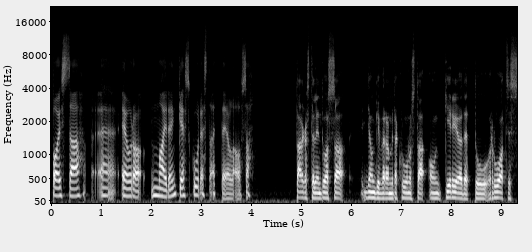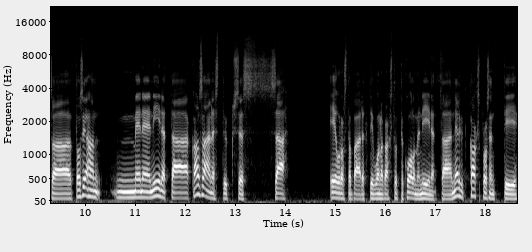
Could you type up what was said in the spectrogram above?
poissa ää, euromaiden keskuudesta, ettei olla osa. Tarkastelin tuossa jonkin verran, mitä kruunusta on kirjoitettu Ruotsissa. Tosiaan menee niin, että kansanäänestyksessä eurosta päätettiin vuonna 2003 niin, että 42 prosenttia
